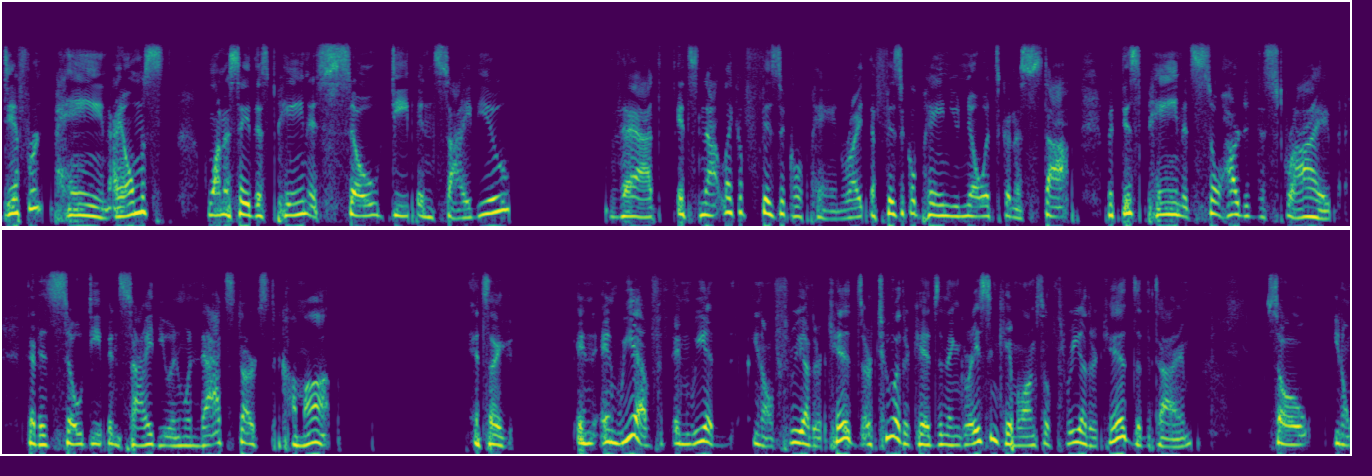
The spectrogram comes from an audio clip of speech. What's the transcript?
different pain. I almost want to say this pain is so deep inside you that it's not like a physical pain, right? The physical pain, you know it's going to stop. But this pain, it's so hard to describe that it's so deep inside you. And when that starts to come up, it's like, and and we have and we had you know three other kids or two other kids and then Grayson came along so three other kids at the time so you know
